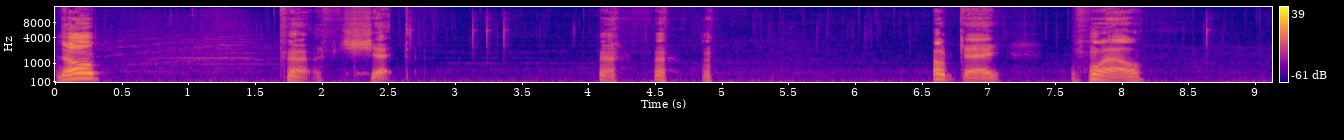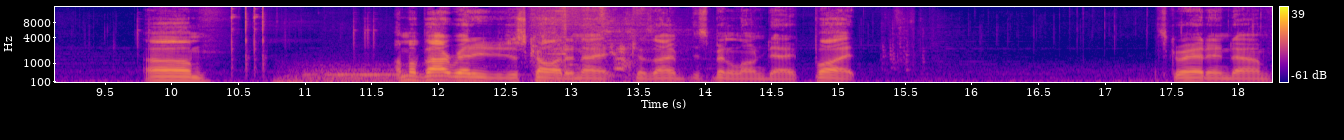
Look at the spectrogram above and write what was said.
Nope. Shit. okay. Well. Um I'm about ready to just call it a night because I've it's been a long day, but let's go ahead and um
